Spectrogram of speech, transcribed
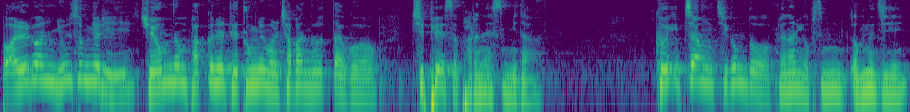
빨간 윤석열이 죄 없는 박근혜 대통령을 잡아넣었다고 집회에서 발언했습니다. 그 입장 지금도 변함이 없, 없는지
